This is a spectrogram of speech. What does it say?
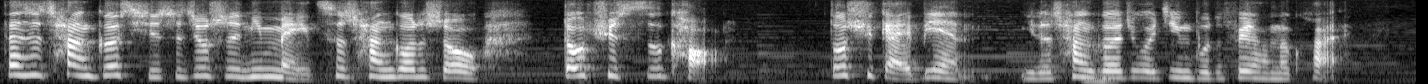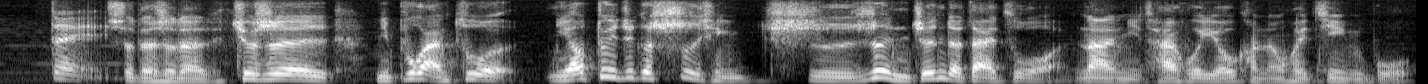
但是唱歌其实就是你每次唱歌的时候都去思考，都去改变，你的唱歌就会进步的非常的快。对，是的，是的，就是你不管做，你要对这个事情是认真的在做，那你才会有可能会进步。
